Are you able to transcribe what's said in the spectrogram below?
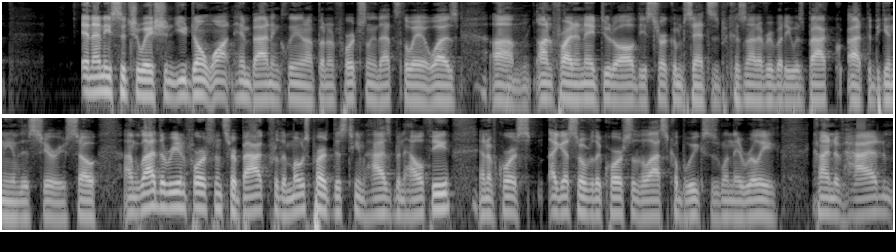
in any situation, you don't want him batting cleanup. And unfortunately, that's the way it was um, on Friday night due to all these circumstances because not everybody was back at the beginning of this series. So I'm glad the reinforcements are back. For the most part, this team has been healthy. And of course, I guess over the course of the last couple weeks is when they really kind of had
